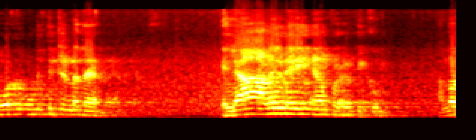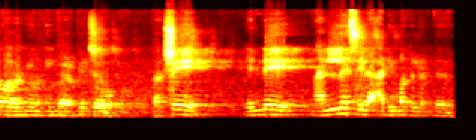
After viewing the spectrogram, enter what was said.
ഓർഡർ കൊടുത്തിട്ടുള്ളത്. എല്ലാ ആളുകളെയും ഞാൻ പഠിപ്പിക്കും. അന്ന് പറഞ്ഞു നീ പഠിപ്പിച്ചോ? പക്ഷേ എന്റെ നല്ല ചില അടിമകളുണ്ട്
